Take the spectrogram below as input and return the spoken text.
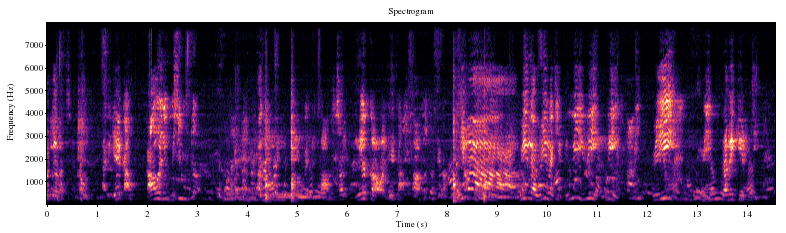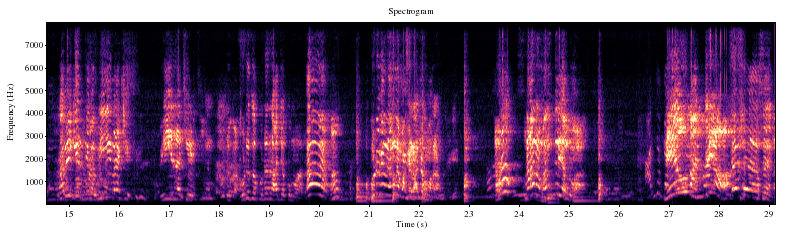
ಮೊದಲ ಅಕ್ಷರ. ಹೌದು. ಹಾಗೆ ಏಕಾವಳಿ ಕಾವಲಿ. ಬಿಸಿ ಉಂಟು. ಅದು ನೋಡಿ. ಮುಟ್ಟಿ ನೋಡ್ಬೇಕು. ಏ ಕಾವಲಿ. ಏಕಾವಳಿ. ಇವ ವೀರ ವೀರ ಕೀರ್ತಿ. ವಿ ವಿ ವಿ. ವಿ ವಿ. ರವಿ ಕೀರ್ತಿ ರವಿ ಕೀರ್ತಿ ಅಲ್ಲ ವೀರ ಕೀರ್ತಿ. ವೀರ ಕೀರ್ತಿ ಹುಡುಗ. ಹುಡುಗ ಕೂಡ ರಾಜಕುಮಾರ? ಹುಡುಗ ನನ್ನ ಮಗ ರಾಜಕುಮಾರ? ನಾನು ಮಂತ್ರಿ ಅಲ್ವಾ? ನೀವು ಮಂತ್ರಿ ಯಶಸೇನ.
